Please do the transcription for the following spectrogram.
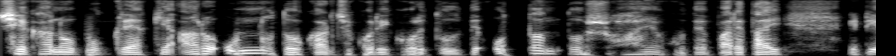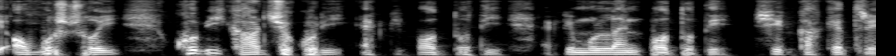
শেখানো প্রক্রিয়াকে আরও উন্নত কার্যকরী করে তুলতে অত্যন্ত সহায়ক হতে পারে। তাই এটি অবশ্যই খুবই কার্যকরী একটি পদ্ধতি, একটি মূল্যায়ন পদ্ধতি শিক্ষাক্ষেত্রে।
